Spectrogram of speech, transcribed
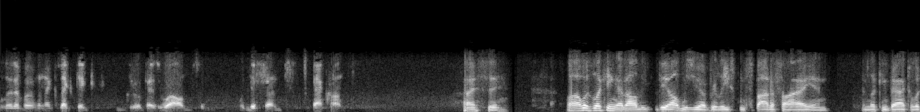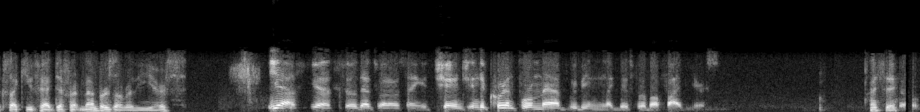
a little bit of an eclectic group as well, so with different backgrounds. I see. Well, I was looking at all the, the albums you have released in Spotify, and and looking back, it looks like you've had different members over the years. Yes, yes. So that's what I was saying. It changed. In the current format, we've been like this for about five years. I see. So,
